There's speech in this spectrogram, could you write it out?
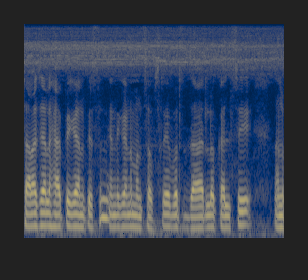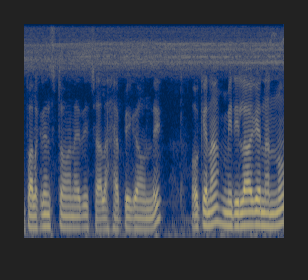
చాలా చాలా హ్యాపీగా అనిపిస్తుంది. ఎందుకంటే మన సబ్స్క్రైబర్స్ దారిలో కలిసి నన్ను పలకరించడం అనేది చాలా హ్యాపీగా ఉంది. ఓకేనా? మీరు ఇలాగే నన్ను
